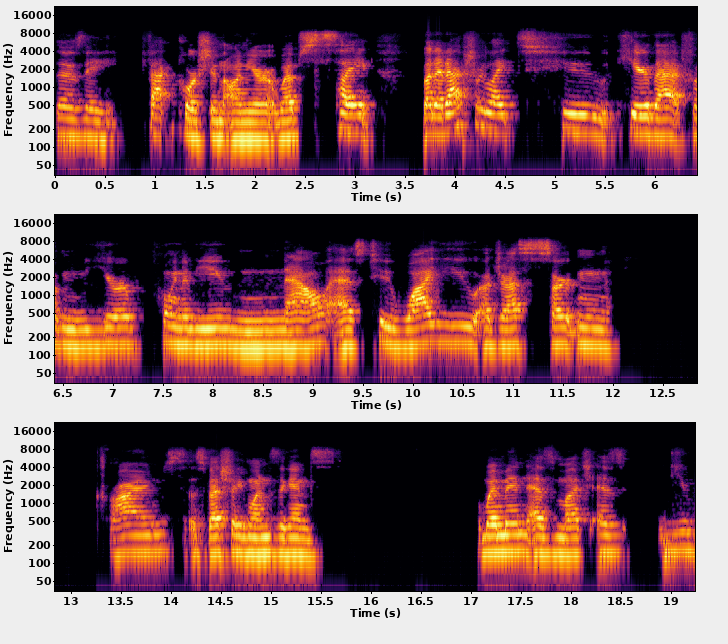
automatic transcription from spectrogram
there's a fact portion on your website, but I'd actually like to hear that from your point of view now as to why you address certain crimes, especially ones against women, as much as you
